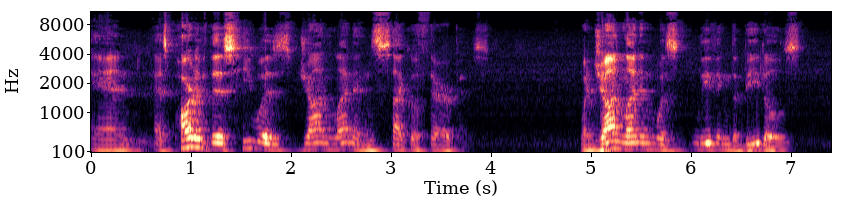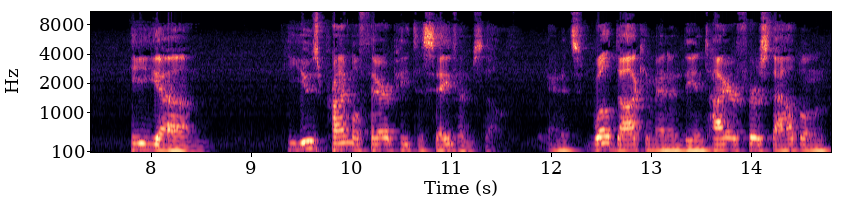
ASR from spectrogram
And as part of this, he was John Lennon's psychotherapist. When John Lennon was leaving the Beatles, he, um, he used primal therapy to save himself. And it's well documented. The entire first album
